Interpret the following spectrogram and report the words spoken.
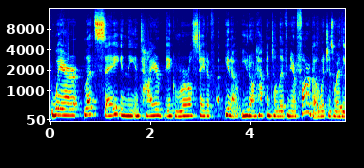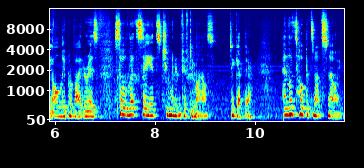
where let's say in the entire big rural state of you know you don't happen to live near Fargo, which is where the only provider is. So let's say it's 250 miles to get there, and let's hope it's not snowing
